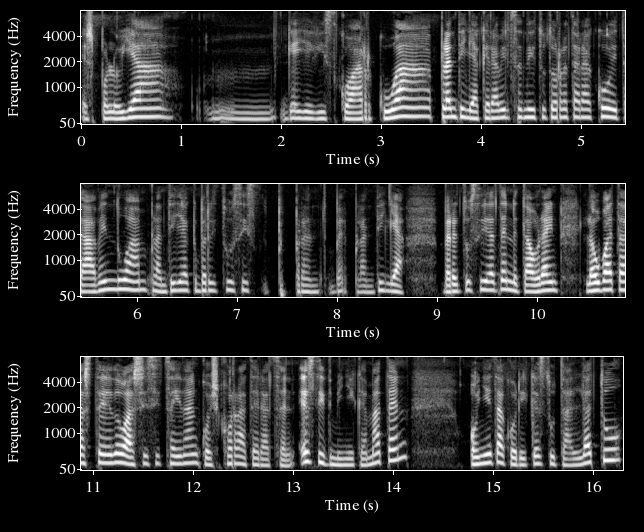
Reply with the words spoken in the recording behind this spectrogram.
espoloia, mm, gehiagizko arkua, plantillak erabiltzen ditut horretarako, eta abenduan plantillak berritu ziz, plantilla berritu zidaten, eta orain lau bat aste edo hasi zitzaidan koiskorra ateratzen. Ez dit minik ematen, oinetakorik ez dut aldatu,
